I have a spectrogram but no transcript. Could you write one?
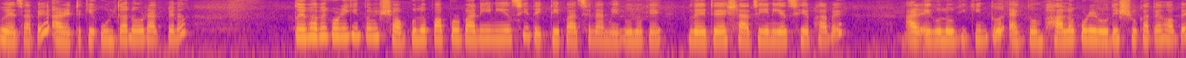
হয়ে যাবে, আর এটাকে উল্টানোও রাখবে না। তো এভাবে করে কিন্তু আমি সবগুলো পাঁপড় বানিয়ে নিয়েছি। দেখতেই পাচ্ছেন আমি এগুলোকে প্লেটে সাজিয়ে নিয়েছি এভাবে। আর এগুলোকে কিন্তু একদম ভালো করে রোদে শুকাতে হবে।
